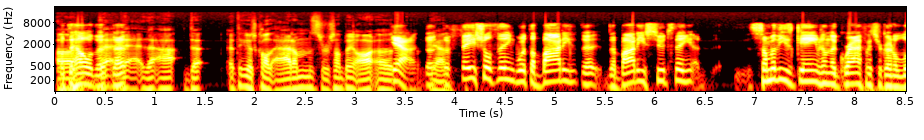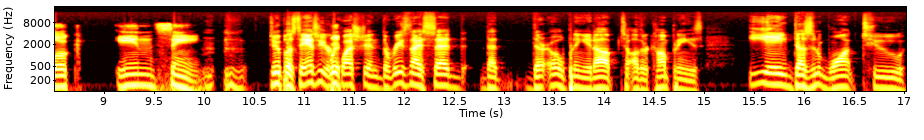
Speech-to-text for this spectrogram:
Uh, hell? The, the- that, uh, the- I think it was called Atoms or something. Uh, yeah, the, the facial thing with the body, the the body suits thing. Some of these games on the graphics are going to look insane. Duplis, to answer your Wait. question, the reason I said that they're opening it up to other companies, EA doesn't want to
